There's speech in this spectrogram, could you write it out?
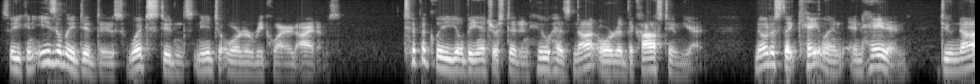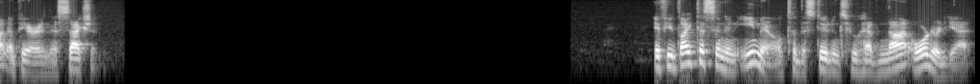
so you can easily deduce which students need to order required items. Typically, you'll be interested in who has not ordered the costume yet. Notice that Caitlin and Hayden do not appear in this section. If you'd like to send an email to the students who have not ordered yet,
